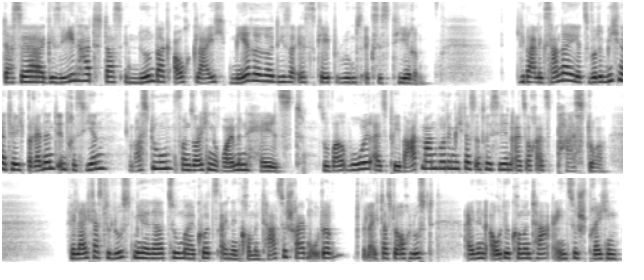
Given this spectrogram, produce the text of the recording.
dass er gesehen hat, dass in Nürnberg auch gleich mehrere dieser Escape Rooms existieren. Lieber Alexander, jetzt würde mich natürlich brennend interessieren, was du von solchen Räumen hältst. Sowohl als Privatmann würde mich das interessieren, als auch als Pastor. Vielleicht hast du Lust, mir dazu mal kurz einen Kommentar zu schreiben oder vielleicht hast du auch Lust, einen Audiokommentar einzusprechen.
